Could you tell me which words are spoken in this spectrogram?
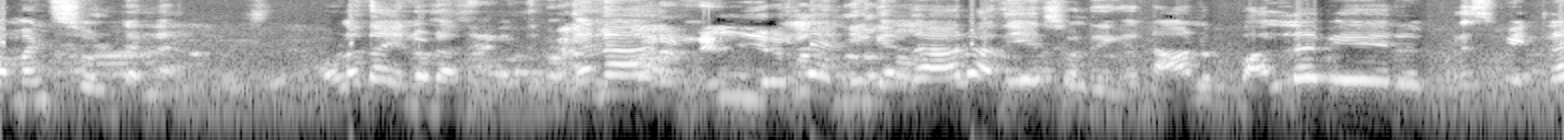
கமெண்ட்ஸ் சொல்லிட்டேன் என்னோட அது ஏன்னா இல்ல நீங்க எல்லாரும் அதையே சொல்றீங்க. நானும் பல்வேறு பிரஸ் மீட்ல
